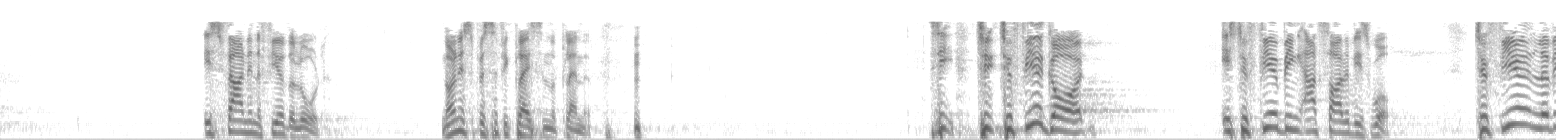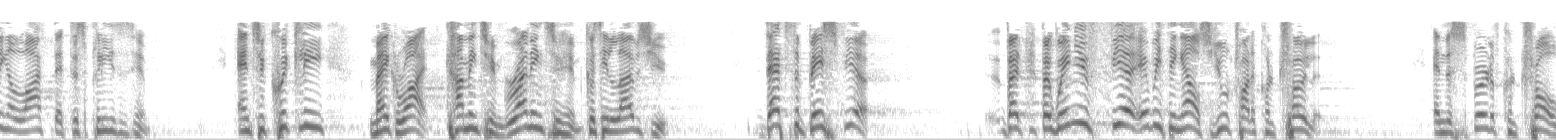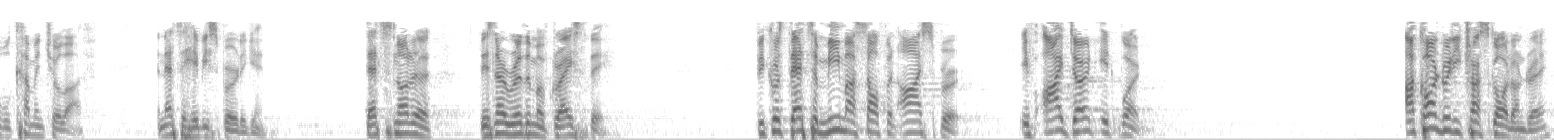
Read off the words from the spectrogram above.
is found in the fear of the Lord, not in a specific place in the planet. See, to, to fear God is to fear being outside of His will, to fear living a life that displeases Him, and to quickly make right, coming to Him, running to Him because He loves you. That's the best fear. But, but when you fear everything else, you'll try to control it. And the spirit of control will come into your life. And that's a heavy spirit again. That's not a, there's no rhythm of grace there. Because that's a me, myself, and I spirit. If I don't, it won't. I can't really trust God, Andre.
